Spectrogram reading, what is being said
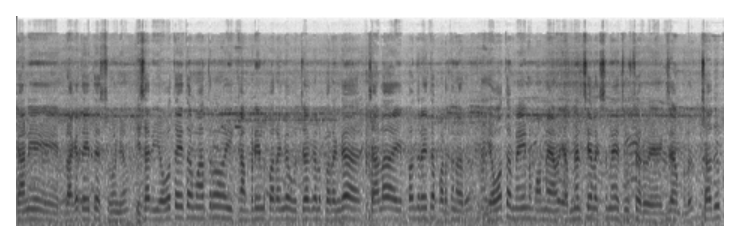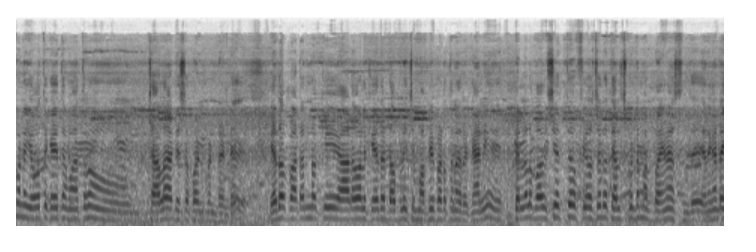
కానీ ప్రగతి అయితే శూన్యం. ఈసారి యువత అయితే మాత్రం ఈ కంపెనీల పరంగా ఉద్యోగాల పరంగా చాలా ఇబ్బందులు అయితే పడుతున్నారు. యువత మెయిన్ మొన్న ఎమ్మెల్సీ ఎలక్షన్ చూశారు ఎగ్జాంపుల్. చదువుకున్న యువతకైతే మాత్రం చాలా డిసప్పాయింట్మెంట్ అండి. ఏదో బటన్ నొక్కి ఆడవాళ్ళకి ఏదో డబ్బులు ఇచ్చి మబ్బి పెడుతున్నారు కానీ పిల్లల భవిష్యత్తు ఫ్యూచర్ తెలుసుకుంటే మాకు భయం వేస్తుంది ఎందుకంటే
